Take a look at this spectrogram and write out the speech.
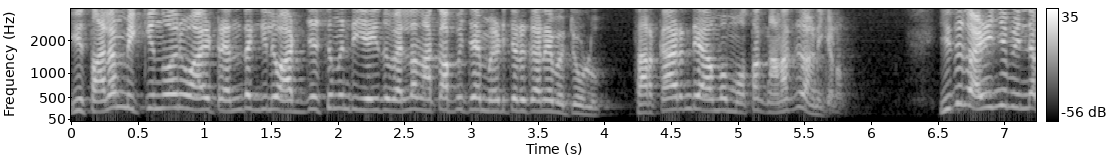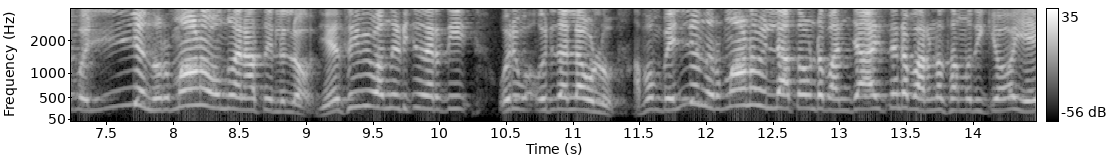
ഈ സ്ഥലം വിൽക്കുന്നവനുമായിട്ട് എന്തെങ്കിലും അഡ്ജസ്റ്റ്മെന്റ് ചെയ്ത് വല്ല നക്കാപ്പിച്ചേ മേടിച്ചെടുക്കാനേ പറ്റുള്ളൂ. സർക്കാരിന്റെ ആകുമ്പോൾ മൊത്തം കണക്ക് കാണിക്കണം. ഇത് കഴിഞ്ഞ് പിന്നെ വലിയ നിർമ്മാണമൊന്നും അതിനകത്തില്ലല്ലോ. ജെ സി ബി വന്ന് ഇടിച്ചു നിരത്തി ഒരു ഒരു ഇതല്ല ഉള്ളൂ. അപ്പം വലിയ നിർമ്മാണം ഇല്ലാത്തതുകൊണ്ട് പഞ്ചായത്തിന്റെ ഭരണസമിതിക്കോ എ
